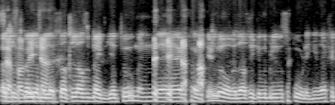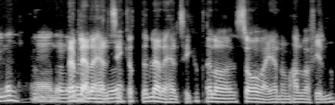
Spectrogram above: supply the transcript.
Kanskje du skal hjemmeleksa til oss begge to, men jeg kan ikke love deg at det ikke blir noe spoling i den filmen. Det ble det helt sikkert. Det ble det helt sikkert. Eller sove gjennom halve filmen.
